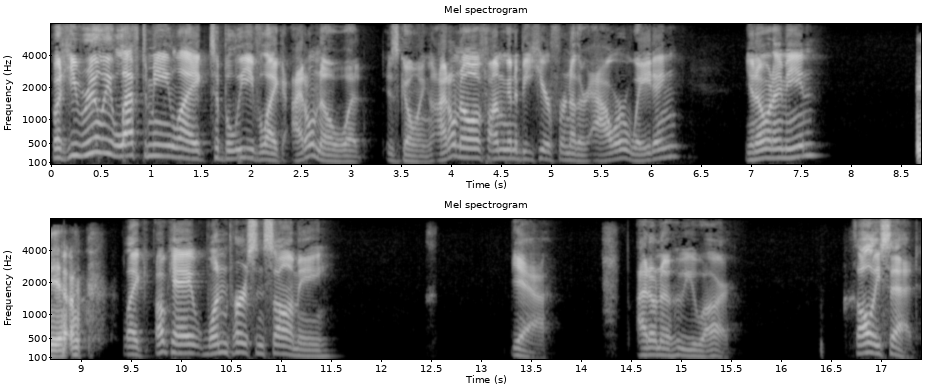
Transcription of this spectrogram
But he really left me like to believe like I don't know what is going. I don't know if I'm going to be here for another hour waiting. You know what I mean? yeah. Like, okay, one person saw me. Yeah. I don't know who you are. That's all he said.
